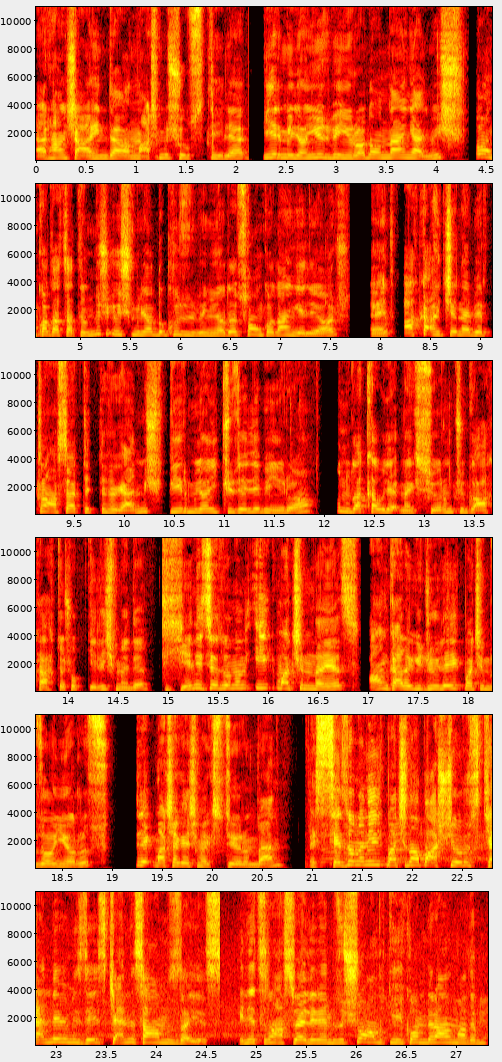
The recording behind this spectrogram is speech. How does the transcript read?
Erhan Şahin de anlaşmış Hull ile 1 milyon 100 bin euro da ondan gelmiş. Sonko'da satılmış 3 milyon 900 bin euro da Sonko'dan geliyor. Evet Aka için de bir transfer teklifi gelmiş 1 milyon 250 bin euro. Bunu da kabul etmek istiyorum çünkü Akah'ta çok gelişmedi. Yeni sezonun ilk maçındayız. Ankara gücüyle ilk maçımızı oynuyoruz. Direkt maça geçmek istiyorum ben. Ve sezonun ilk maçına başlıyoruz. Kendi evimizdeyiz, kendi sahamızdayız. Yeni transferlerimizi şu anlık ilk 11 almadım.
